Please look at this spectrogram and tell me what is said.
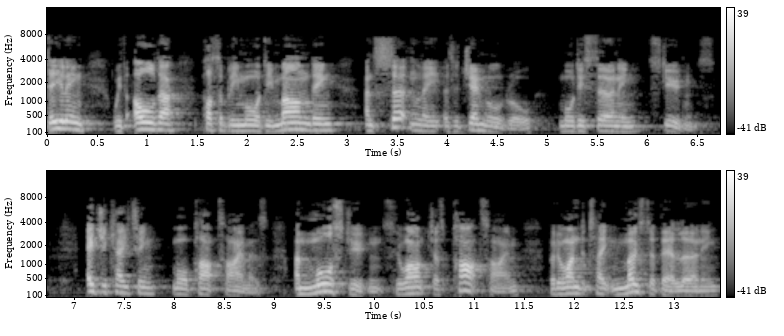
Dealing with older, possibly more demanding, and certainly, as a general rule, more discerning students. Educating more part-timers and more students who aren't just part-time, but who undertake most of their learning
